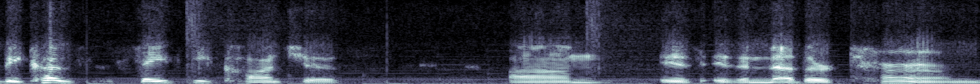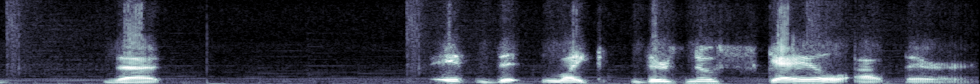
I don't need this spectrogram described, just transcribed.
because safety conscious um, is is another term that it that, like there's no scale out there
